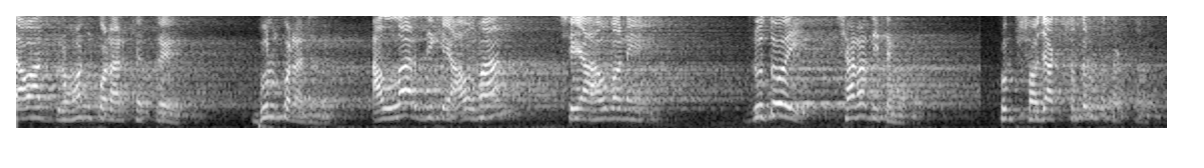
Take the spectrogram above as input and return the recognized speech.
দাওয়াত গ্রহণ করার ক্ষেত্রে ভুল করা যাবে। আল্লাহর দিকে আহ্বান, সেই আহ্বানে দ্রুতই সাড়া দিতে হবে। খুব সজাগ, সতর্ক থাকতে হবে।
